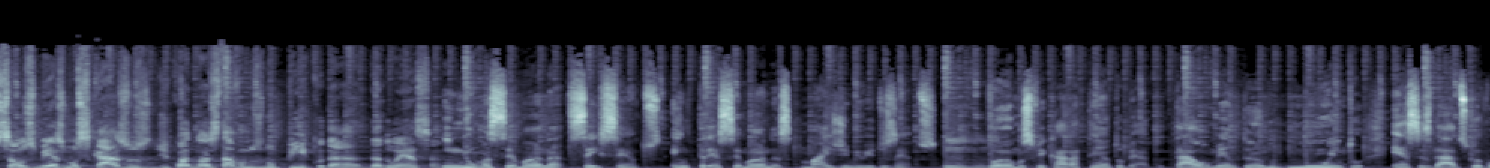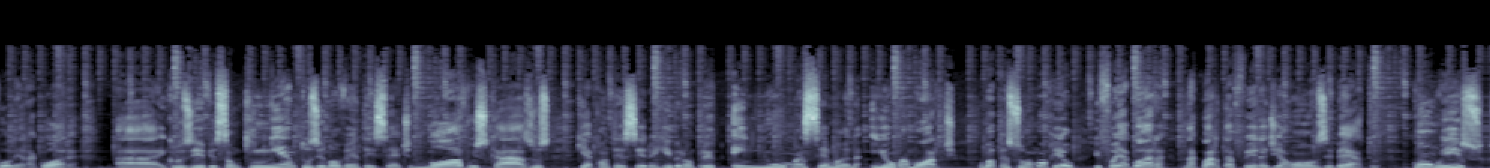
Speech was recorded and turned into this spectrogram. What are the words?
são os mesmos casos de quando nós estávamos no pico da, da doença. Em uma semana, 600. Em três semanas, mais de 1.200. Uhum. Vamos ficar atento, Beto. Tá aumentando muito. Esses dados que eu vou ler agora, ah, inclusive, são 597 novos casos que aconteceram em Ribeirão Preto em uma semana. E uma morte. Uma pessoa morreu. E foi agora, na quarta-feira, dia 11, Beto. Com isso,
